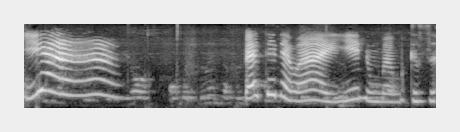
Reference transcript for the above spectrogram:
Yeah. Bende de var. Yerim ben bu kızı.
